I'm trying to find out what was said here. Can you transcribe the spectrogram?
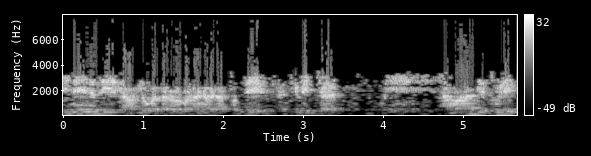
ඉනේන දේ අභියෝග කරන පටන් අරගත්තොත් ඒ ඇතිවෙච්ච මේ සමාධිය තුළින්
